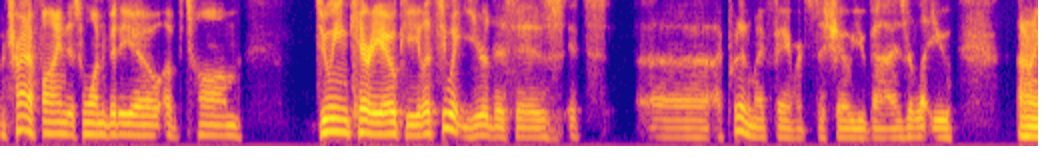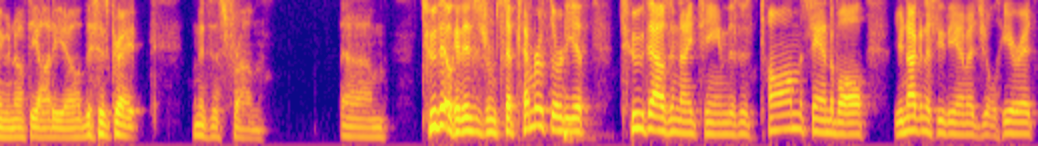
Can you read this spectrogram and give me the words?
I'm trying to find this one video of Tom doing karaoke. Let's see what year this is. It's uh, I put it in my favorites to show you guys or let you. I don't even know if the audio. This is great. When is this from? Um, to the okay, this is from September 30th, 2019. This is Tom Sandoval. You're not going to see the image, you'll hear it.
